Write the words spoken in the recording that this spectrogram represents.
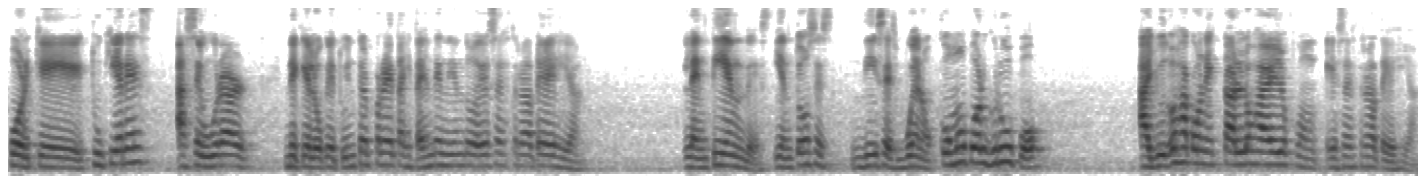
Porque tú quieres asegurar de que lo que tú interpretas y estás entendiendo de esa estrategia, la entiendes y entonces dices, bueno, ¿cómo por grupo ayudas a conectarlos a ellos con esa estrategia?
